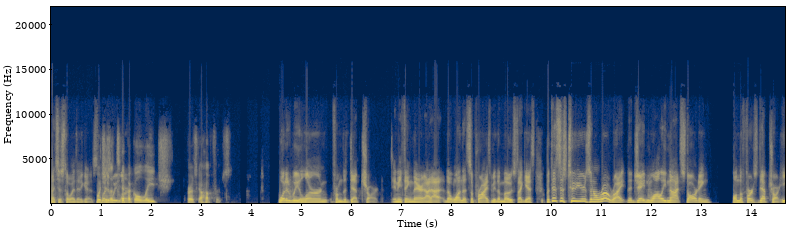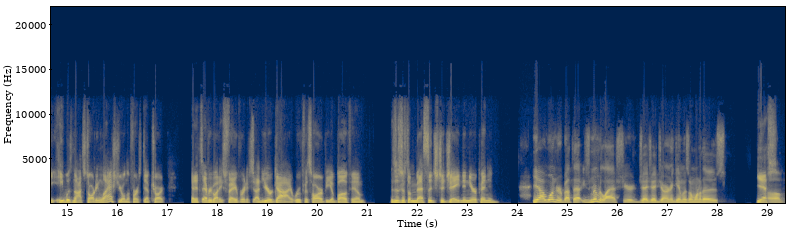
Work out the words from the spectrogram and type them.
that's just the way that it goes. Which what is a typical learn? Leach press conference. What did we learn from the depth chart? Anything there? I, I, the one that surprised me the most, I guess. But this is two years in a row, right? That Jaden Walley not starting on the first depth chart. He he was not starting last year on the first depth chart, and it's everybody's favorite. It's and your guy Rufus Harvey above him. Is this just a message to Jaden, in your opinion? Yeah, I wonder about that. You remember last year, JJ Jernigan was on one of those. Yes, um,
